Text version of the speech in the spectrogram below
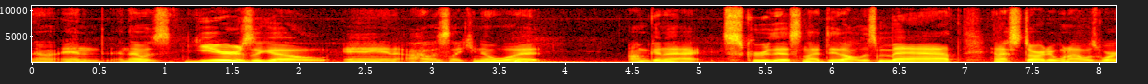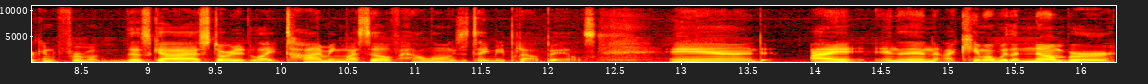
uh, and and that was years ago. And I was like, you know what? I'm gonna act, screw this, and I did all this math, and I started when I was working for m- this guy. I started like timing myself. How long does it take me to put out bales? And I and then I came up with a number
